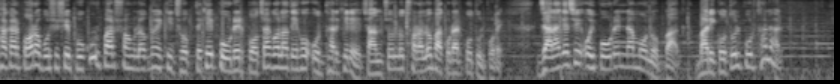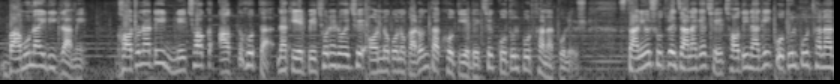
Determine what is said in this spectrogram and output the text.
থাকার পর অবশেষে পুকুর পাড় সংলগ্ন একটি ঝোপ থেকে পৌরের পচা গলা দেহ উদ্ধার ঘিরে চাঞ্চল্য ছড়ালো বাঁকুড়ার কতুলপুরে। জানা গেছে, ওই পৌরের নাম মনোব বাগ। বাড়ি কতুলপুর থানার বামুনাইডি গ্রামে। ঘটনাটি নিছক আত্মহত্যা, নাকি এর পেছনে রয়েছে অন্য কোনো কারণ তা খতিয়ে দেখছে কতুলপুর থানার পুলিশ। স্থানীয় সূত্রে জানা গেছে, ছদিন আগে কতুলপুর থানার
